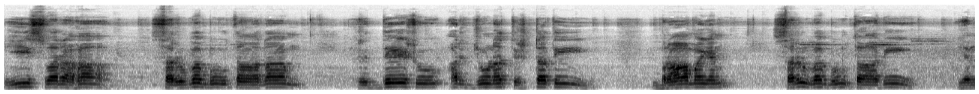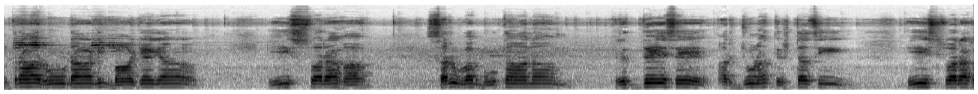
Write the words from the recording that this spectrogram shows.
ஈஸ்வரா சர்வபூதானாம் ஹிருத்தேஷு அர்ஜுன திஷ்டதி. பிராமயன் சர்வபூதானி யந்திராரூடாணி மாயையா. ஈஸ்வரா சர்வபூதானாம் सर्वभूतानां हृद्देशे अर्जुन तिष्ठसि ईश्वरः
